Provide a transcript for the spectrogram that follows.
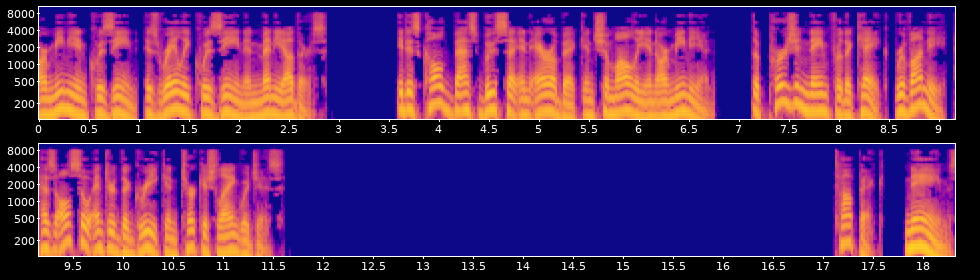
Armenian cuisine, Israeli cuisine and many others. It is called basbousa in Arabic and shamali in Armenian. The Persian name for the cake, rivani, has also entered the Greek and Turkish languages. Names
